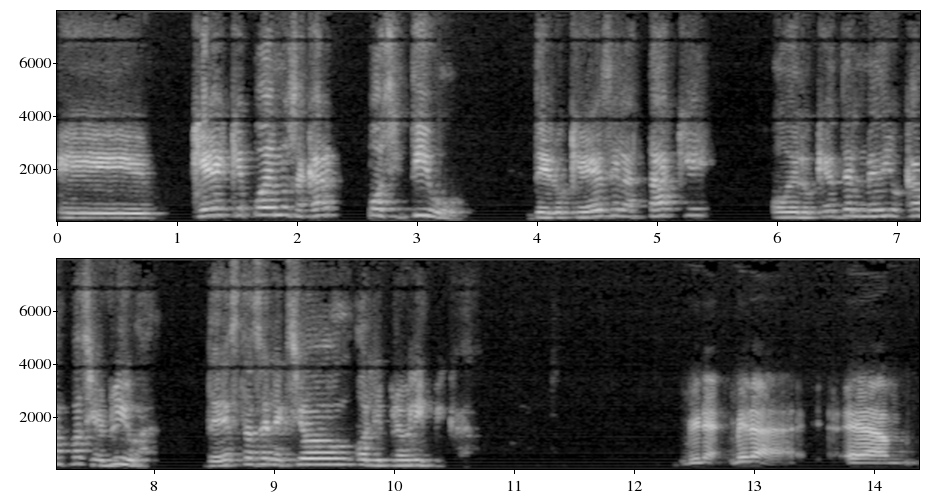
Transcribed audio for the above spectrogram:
Eh, ¿qué, podemos sacar positivo de lo que es el ataque o de lo que es del medio campo hacia arriba de esta selección preolímpica? Mira, mira, em,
